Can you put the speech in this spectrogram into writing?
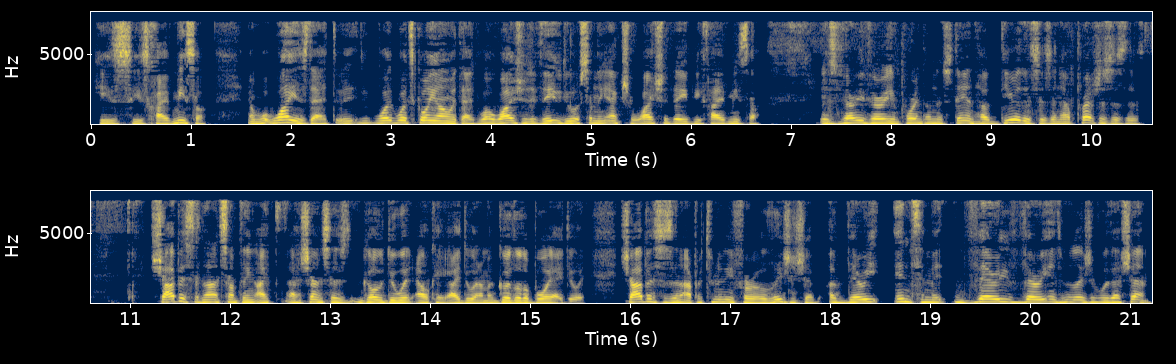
he's he's chayiv misa. And what, why is that? What, what's going on with that? Well, why should if they do something extra? Why should they be chayiv misa? It's very very important to understand how dear this is and how precious this is. Shabbos is not something I, Hashem says, go do it. Okay, I do it. I'm a good little boy. I do it. Shabbos is an opportunity for a relationship, a very intimate, very, very intimate relationship with Hashem.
